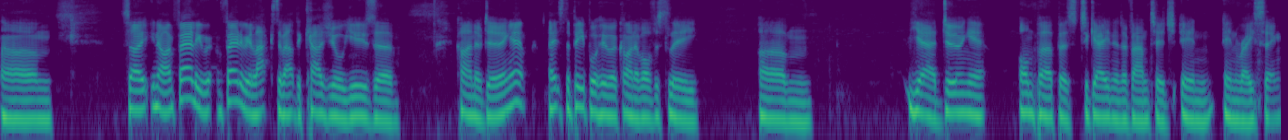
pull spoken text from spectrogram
Um, so you know, I'm fairly fairly relaxed about the casual user kind of doing it. It's the people who are kind of obviously, um, yeah, doing it on purpose to gain an advantage in in racing.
